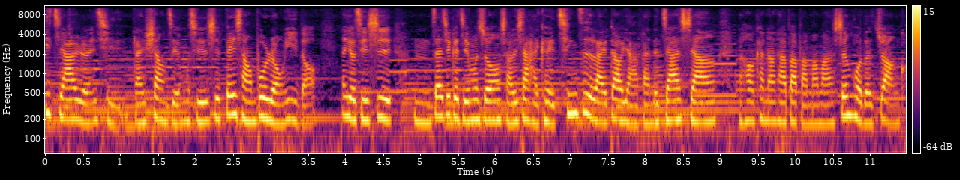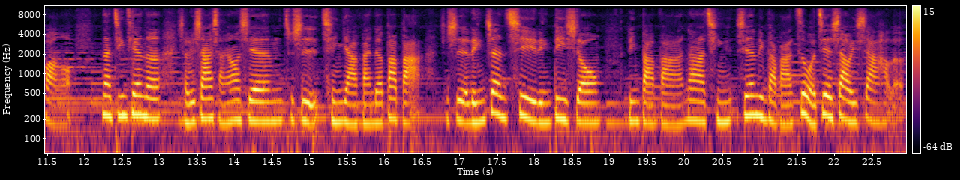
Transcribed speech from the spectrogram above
一家人一起来上节目，其实是非常不容易的。那尤其是，嗯，在这个节目中，小丽莎还可以亲自来到雅凡的家乡，然后看到他爸爸妈妈生活的状况哦。那今天呢，小丽莎想要先就是请雅凡的爸爸，就是林正气林弟兄林爸爸，那请先林爸爸自我介绍一下好了。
